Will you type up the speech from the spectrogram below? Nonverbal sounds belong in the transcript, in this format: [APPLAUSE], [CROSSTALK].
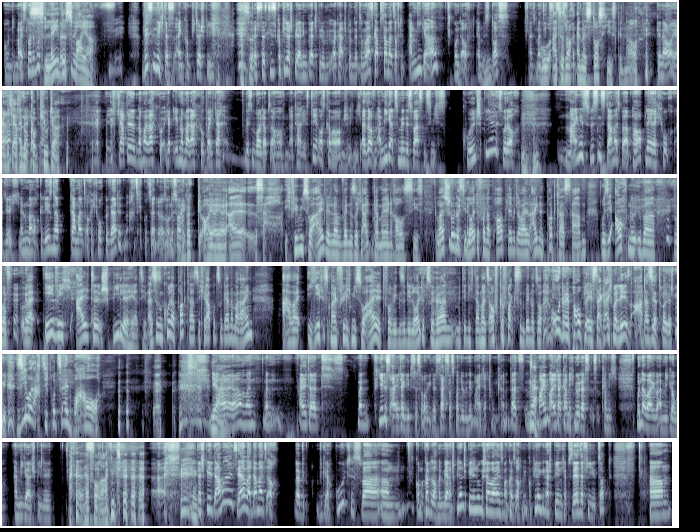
Und die meisten Leute wussten Slay the Spire. Wissen nicht, dass es ein Computerspiel, so. [LAUGHS] dass, dass dieses Computerspiel eine Brettspiel- oder Kartenspielumsetzung war. Es gab es damals auf dem Amiga und auf MS-DOS. Also man Oh, als es noch MS-DOS hieß, genau. genau, ja. Und nicht einfach Also nur Computer. Ich hatte noch mal nachgeguckt, ich habe eben noch mal nachgeguckt, weil ich dachte, wissen wollte, ob es auch auf dem Atari ST rauskam, aber offensichtlich nicht. Also auf dem Amiga zumindest war es ein ziemliches Kultspiel. Es wurde auch Mhm. Meines Wissens damals bei Powerplay recht hoch, also ich ja nun mal auch gelesen habe, damals auch recht hoch bewertet, 80 Prozent oder so. Und es war Mein Gott, oh ja, ja, oh, ich fühle mich so alt, wenn du, wenn du solche alten Kamellen rausziehst. Du weißt schon, dass die Leute von der Powerplay mittlerweile einen eigenen Podcast haben, wo sie auch nur über, über, über ewig alte Spiele herziehen. Also es ist ein cooler Podcast, ich höre ab und zu gerne mal rein. Aber jedes Mal fühle ich mich so alt, vor wegen so die Leute zu hören, mit denen ich damals [LAUGHS] aufgewachsen bin und so, oh, neue Powerplay ist da, gleich mal lesen. Ah, das ist ja toll, das Spiel. [LAUGHS] 87 Prozent, wow. [LAUGHS] ja. Ja, ja, man, man altert. Man, für jedes Alter gibt es das Orgi. Das das, was man über dem Alter tun kann. Das, in Ja. meinem Alter kann ich nur das, das kann ich wunderbar über Amiga, Amiga-Spiele. Hervorragend. Das Spiel damals, ja, war damals auch, war wie wie gesagt, gut. Es war, ähm, man konnte es auch mit mehreren Spielern spielen, logischerweise. Man konnte es auch mit dem Computergegner spielen. Ich habe sehr, sehr viel gezockt. Ähm,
